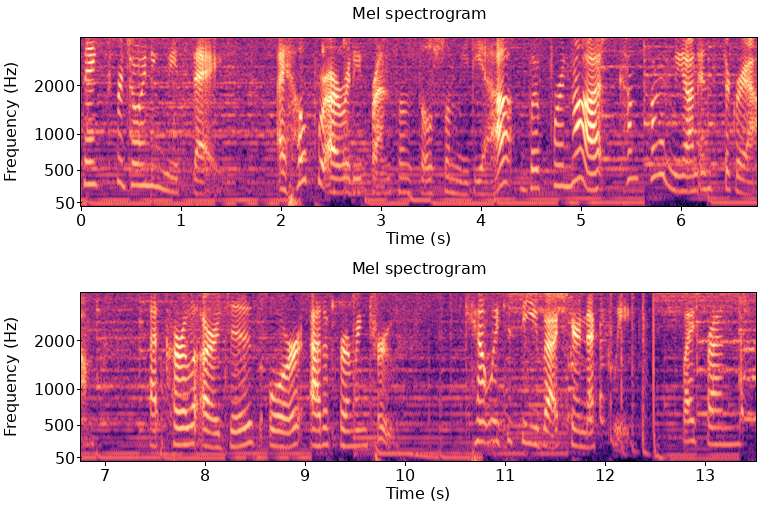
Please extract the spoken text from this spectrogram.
Thanks for joining me today. I hope we're already friends on social media, but if we're not, come find me on Instagram at Carla Arges or at Affirming Truth. Can't wait to see you back here next week. Bye, friends.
